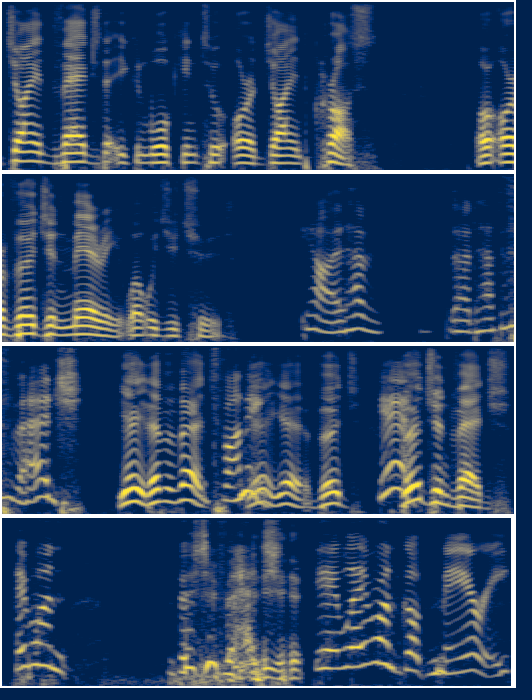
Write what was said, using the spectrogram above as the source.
giant veg that you can walk into or a giant cross, or or a Virgin Mary, what would you choose? yeah, I'd have, I'd have the vag. Yeah, you'd have a veg. It's funny. Yeah, yeah, veg, Yeah. Virgin veg. Everyone, Virgin vag. Yeah. yeah. well, everyone's got Mary.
